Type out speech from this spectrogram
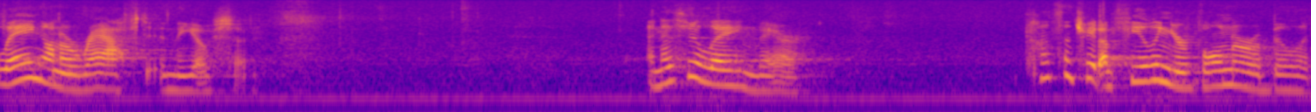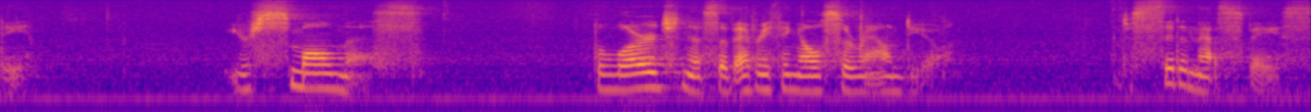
laying on a raft in the ocean. And as you're laying there, concentrate on feeling your vulnerability, your smallness, the largeness of everything else around you. Just sit in that space.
